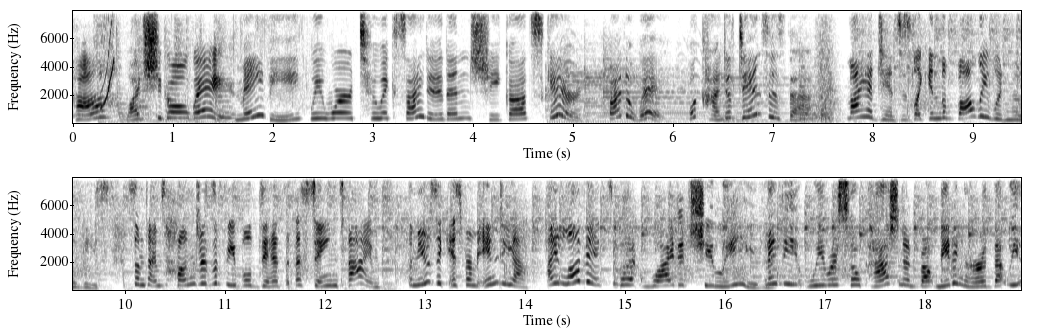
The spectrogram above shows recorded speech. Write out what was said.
Huh? Why'd she go away? Maybe we were too excited and she got scared. By the way, what kind of dance is that? Maya dances like in the Bollywood movies. Sometimes hundreds of people dance at the same time. The music is from India. I love it! But why did she leave? Maybe we were so passionate about meeting her that we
